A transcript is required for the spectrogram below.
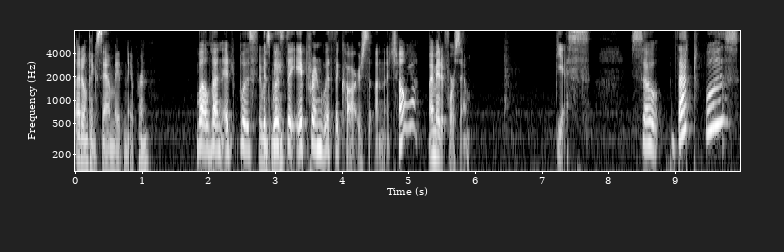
I don't think Sam made an apron. Well, then it was it was was, the apron with the cars on it. Oh, yeah. I made it for Sam. Yes. So that was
